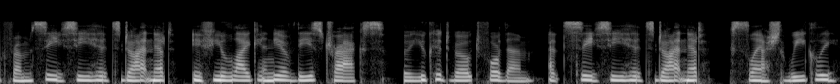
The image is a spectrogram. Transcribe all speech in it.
from cchits.net. If you like any of these tracks, you could vote for them at cchits.net slash weekly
